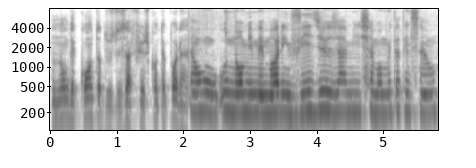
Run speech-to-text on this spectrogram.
não dê conta dos desafios contemporâneos. Então o nome Memória em Vídeo já me chamou muita atenção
